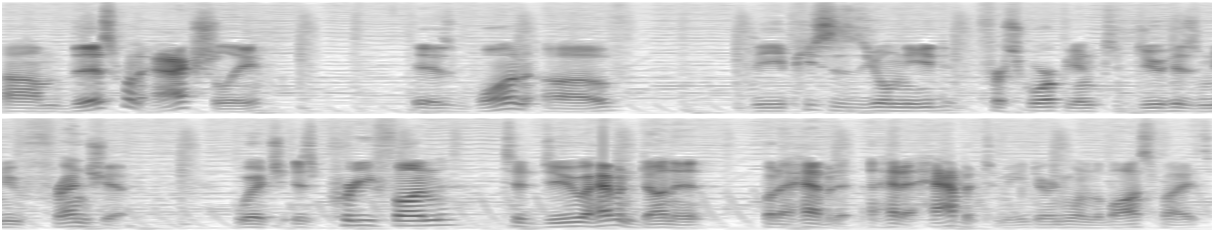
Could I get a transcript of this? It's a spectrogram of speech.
Um, this one actually is one of the pieces you'll need for Scorpion to do his new friendship, which is pretty fun to do. I haven't done it, but I have it. I had it happen to me during one of the boss fights,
